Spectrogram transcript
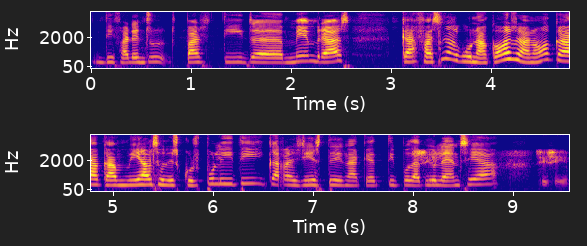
diferents partits eh, membres que facin alguna cosa, no? que canviï el seu discurs polític, que registrin aquest tipus de Sí. violència. Sí, sí.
